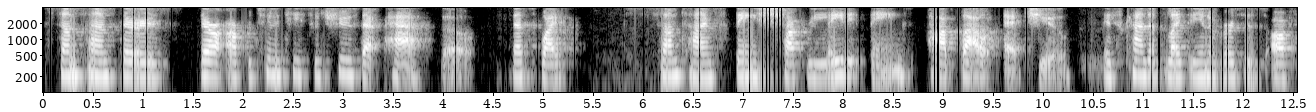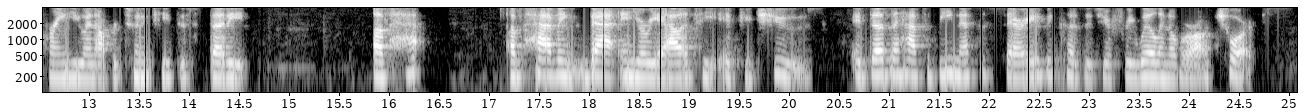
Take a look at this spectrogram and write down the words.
Sometimes there's there are opportunities to choose that path, though. That's why sometimes things, chakra related things, pop out at you. It's kind of like the universe is offering you an opportunity to study of ha- of having that in your reality if you choose. It doesn't have to be necessary because it's your free will and overall choice.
